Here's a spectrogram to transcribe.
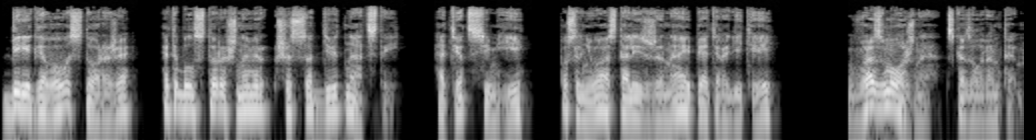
«берегового сторожа». Это был сторож номер 619, отец семьи. После него остались жена и пятеро детей. «Возможно», — сказал Рантен.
